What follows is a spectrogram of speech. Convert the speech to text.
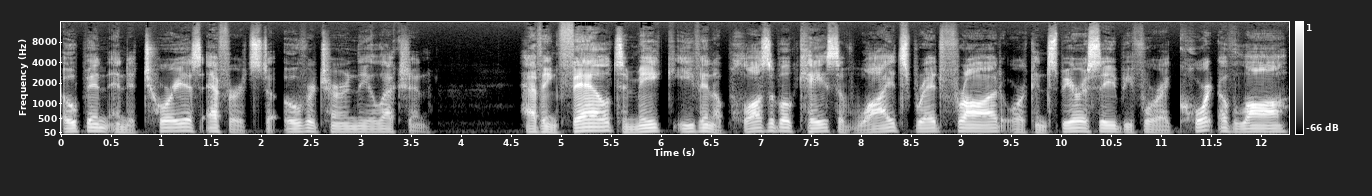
open and notorious efforts to overturn the election. Having failed to make even a plausible case of widespread fraud or conspiracy before a court of law,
